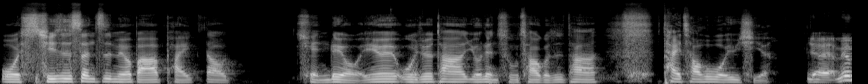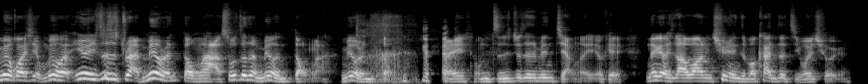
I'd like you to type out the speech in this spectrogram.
我其实甚至没有把他排到前六，因为我觉得他有点粗糙，可是他太超乎我预期了。Yeah, yeah, 没有没有关系，没有，因为这是 draft，没有人懂啦。说真的，没有人懂啦，没有人懂。哎，我们只是就在那边讲而已。OK，那个老王，你去年怎么看这几位球员？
